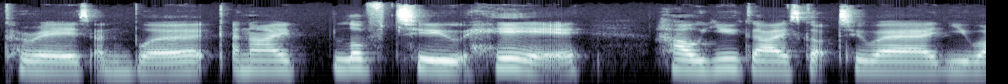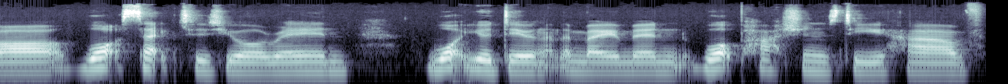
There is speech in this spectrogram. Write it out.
careers and work, and I'd love to hear how you guys got to where you are, what sectors you're in, what you're doing at the moment, what passions do you have,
